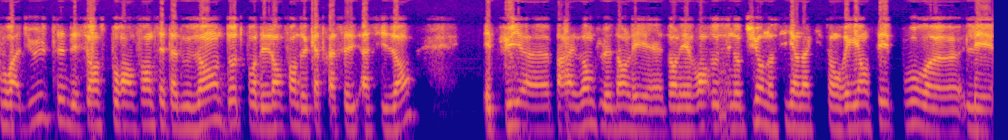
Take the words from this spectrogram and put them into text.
pour adultes, des séances pour enfants de 7 à 12 ans, d'autres pour des enfants de 4 à 6 à 6 ans. Et puis, euh, par exemple, dans les dans les randonnées nocturnes aussi, il y en a qui sont orientés pour euh, les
